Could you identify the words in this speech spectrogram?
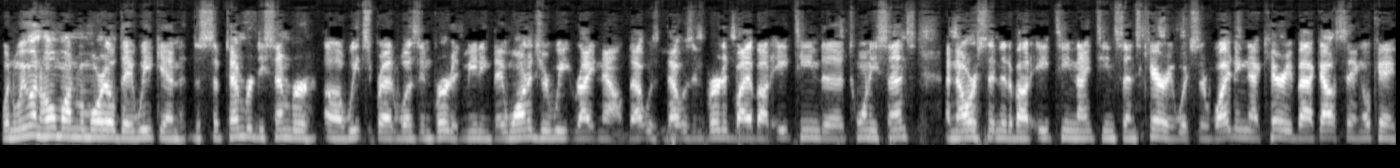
When we went home on Memorial Day weekend, the September December uh, wheat spread was inverted, meaning they wanted your wheat right now. That was that was inverted by about 18 to 20 cents, and now we're sitting at about 18 19 cents carry, which they're widening that carry back out, saying, okay,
